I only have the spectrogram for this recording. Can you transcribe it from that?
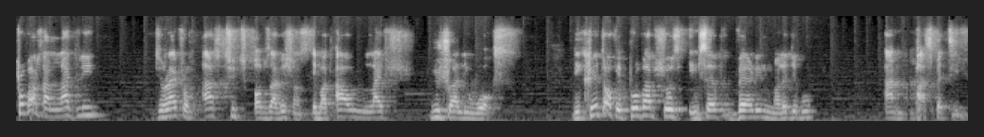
proverbs are largely derived from astute observations about how life usually works. The creator of a proverb shows himself very knowledgeable and perspective,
